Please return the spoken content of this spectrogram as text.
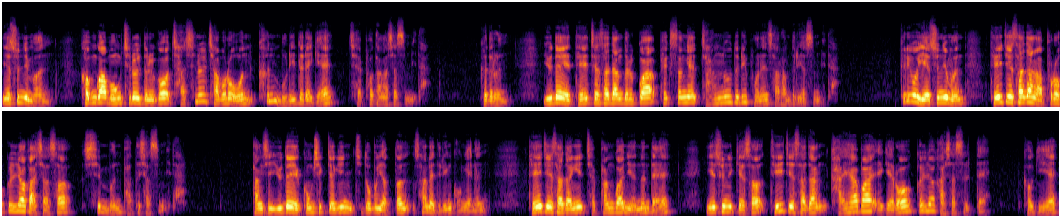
예수님은 검과 몽치를 들고 자신을 잡으러 온 큰 무리들에게 체포당하셨습니다. 그들은 유대의 대제사장들과 백성의 장로들이 보낸 사람들이었습니다. 그리고 예수님은 대제사장 앞으로 끌려가셔서 신문 받으셨습니다. 당시 유대의 공식적인 지도부였던 사내들인 공회는 대제사장이 재판관이었는데 예수님께서 대제사장 가야바에게로 끌려가셨을 때 거기에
